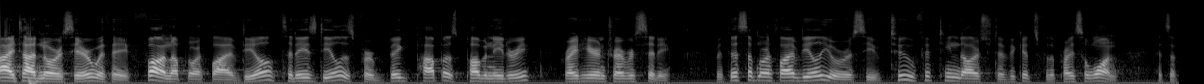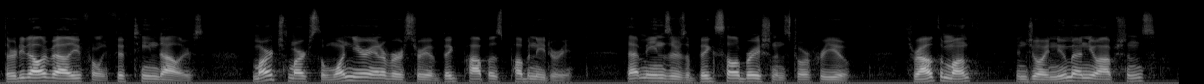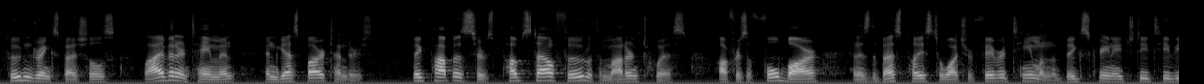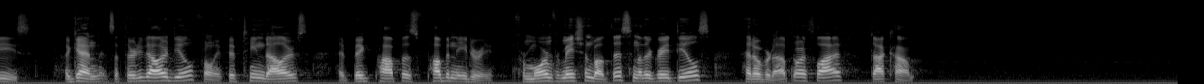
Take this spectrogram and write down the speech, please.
Hi, Todd Norris here with a fun Up North Live deal. Today's deal is for Big Papa's Pub and Eatery right here in Traverse City. With this Up North Live deal, you will receive two $15 certificates for the price of one. It's a $30 value for only $15. March marks the one year anniversary of Big Papa's Pub and Eatery. That means there's a big celebration in store for you. Throughout the month, enjoy new menu options, food and drink specials, live entertainment, and guest bartenders. Big Papa's serves pub-style food with a modern twist, offers a full bar, and is the best place to watch your favorite team on the big screen HD TVs. Again, it's a $30 deal for only $15 at Big Papa's Pub and Eatery. For more information about this and other great deals, head over to upnorthlive.com.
